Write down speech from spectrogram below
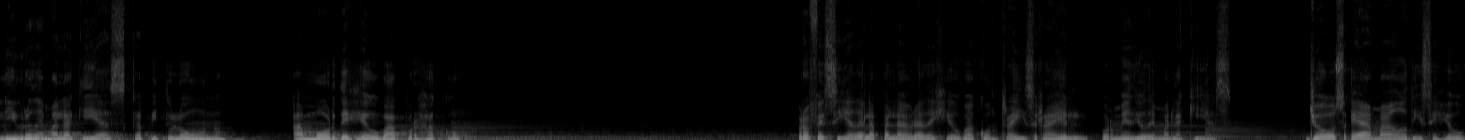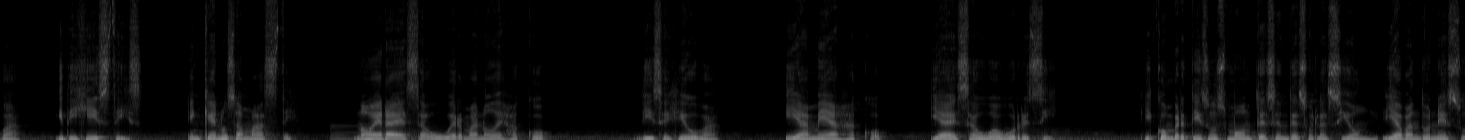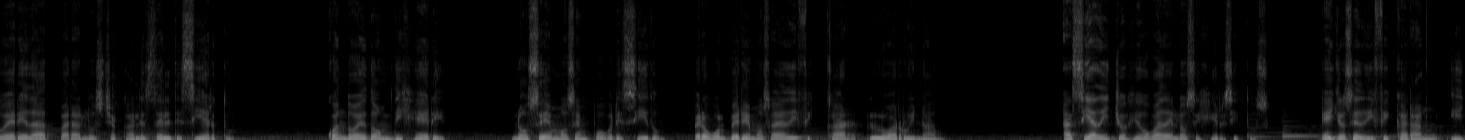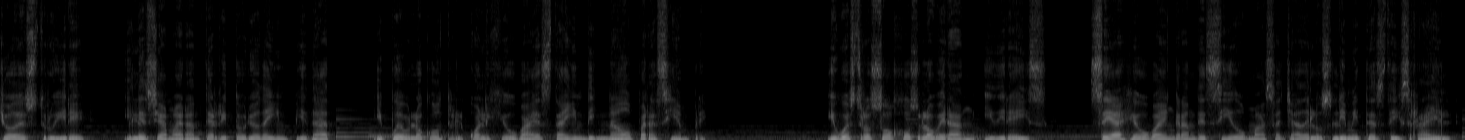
Libro de Malaquías capítulo 1 Amor de Jehová por Jacob Profecía de la palabra de Jehová contra Israel por medio de Malaquías. Yo os he amado, dice Jehová, y dijisteis, ¿en qué nos amaste? ¿No era Esaú hermano de Jacob? Dice Jehová, y amé a Jacob, y a Esaú aborrecí y convertí sus montes en desolación y abandoné su heredad para los chacales del desierto. Cuando Edom dijere, nos hemos empobrecido, pero volveremos a edificar lo arruinado. Así ha dicho Jehová de los ejércitos, ellos edificarán y yo destruiré, y les llamarán territorio de impiedad y pueblo contra el cual Jehová está indignado para siempre. Y vuestros ojos lo verán y diréis, sea Jehová engrandecido más allá de los límites de Israel.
